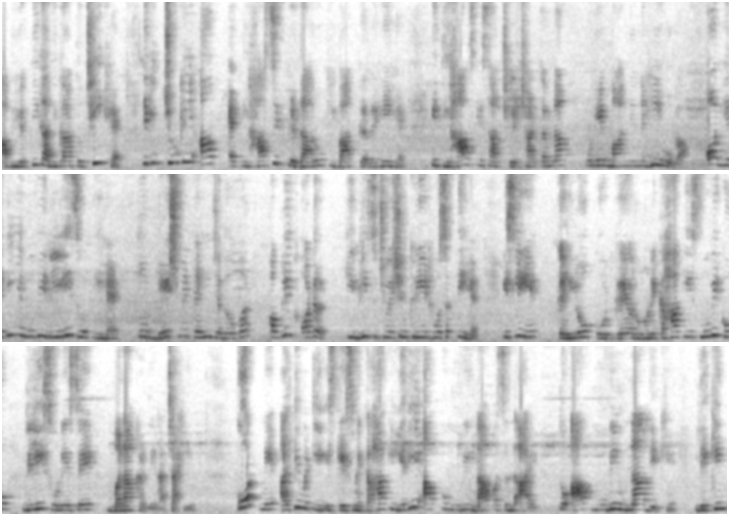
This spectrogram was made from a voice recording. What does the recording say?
अभिव्यक्ति का अधिकार तो ठीक है, लेकिन चूँकि आप ऐतिहासिक किरदारों की बात कर रहे हैं, इतिहास के साथ छेड़छाड़ करना उन्हें मान्य नहीं होगा। और यदि ये मूवी रिलीज़ होती है तो देश में कई जगहों पर पब्लिक ऑर्डर की भी सिचुएशन क्रिएट हो सकती है। इसलिए कई लोग कोर्ट गए और उन्होंने कहा कि इस मूवी को रिलीज़ होने से मना कर देना चाहिए। कोर्ट ने अल्टीमेटली इस केस में कहा कि यदि आपको मूवी ना पसंद आए तो आप मूवी ना देखें। लेकिन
